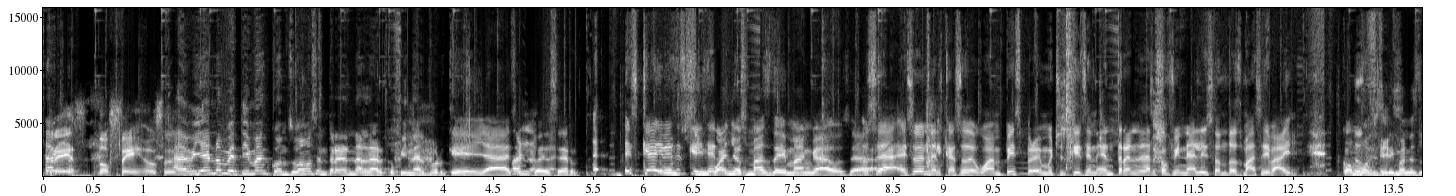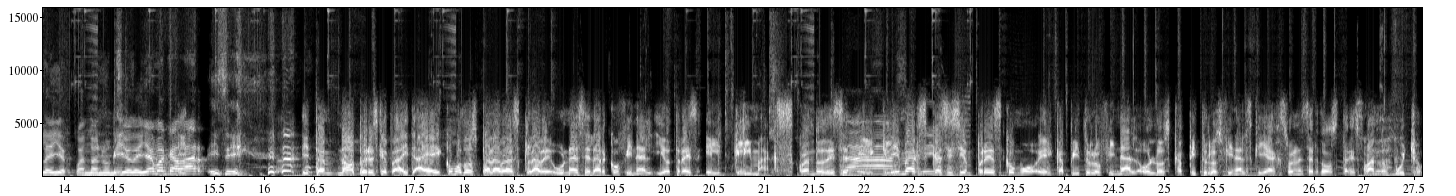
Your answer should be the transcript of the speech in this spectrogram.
3, no sé. O sea, A mí ya no me timan con su vamos a entrar en el arco final porque ya eso Bueno, puede ser Es que hay veces que cinco dicen, años más de manga. O sea, o sea, eso en el caso de One Piece, pero hay muchos que dicen, entra en el arco final y son dos más y bye. como Sí. Demon Slayer cuando anunció de ya va a acabar y sí. Y tam- no, pero es que hay, hay como dos palabras clave. Una es el arco final y otra es el clímax. Cuando dicen Ah, el clímax, sí. casi siempre es como el capítulo final o los capítulos finales que ya suelen ser dos, tres, cuando mucho.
